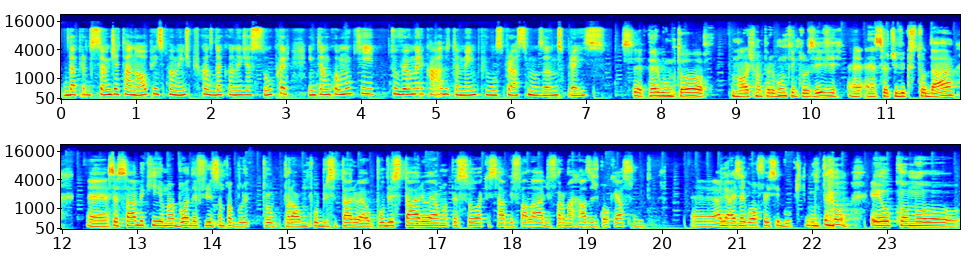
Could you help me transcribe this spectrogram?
da produção de etanol, principalmente por causa da cana-de-açúcar. Então, como que tu vê o mercado também para os próximos anos para isso? Você perguntou uma ótima pergunta, inclusive, é, é, se eu tive que estudar. É, você sabe que uma boa definição para um publicitário é: o publicitário é uma pessoa que sabe falar de forma rasa de qualquer assunto. É, aliás, é igual ao Facebook. Então, eu, como,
